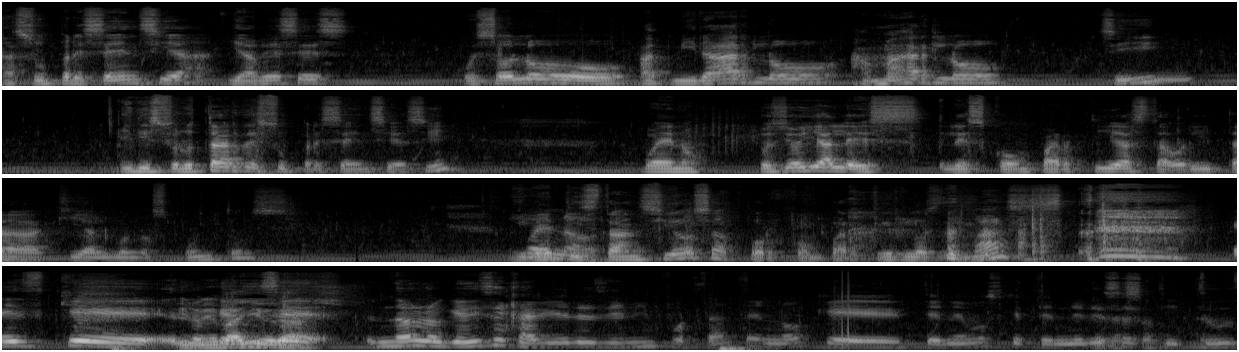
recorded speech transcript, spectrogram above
a su presencia y a veces pues solo admirarlo, amarlo, ¿sí? Y disfrutar de su presencia, ¿sí? Bueno, pues yo ya les, les compartí hasta ahorita aquí algunos puntos. Y bueno, está ansiosa por compartir los demás. es que lo que dice, no, lo que dice Javier es bien importante, ¿no? Que tenemos que tener esa actitud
